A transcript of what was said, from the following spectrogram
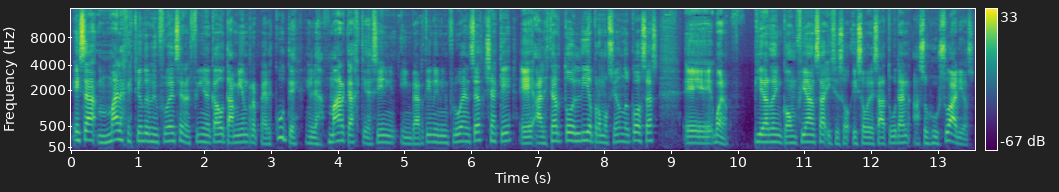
esa mala gestión de los influencers al fin y al cabo también repercute en las marcas que deciden invertir en influencers, ya que eh, al estar todo el día promocionando cosas, eh, bueno, pierden confianza y, se y sobresaturan a sus usuarios.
